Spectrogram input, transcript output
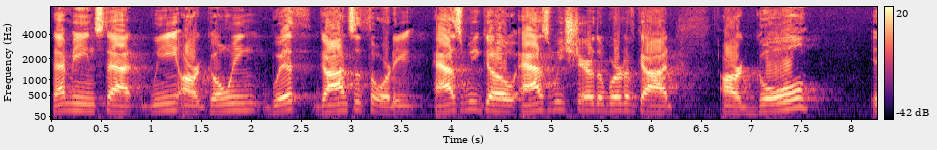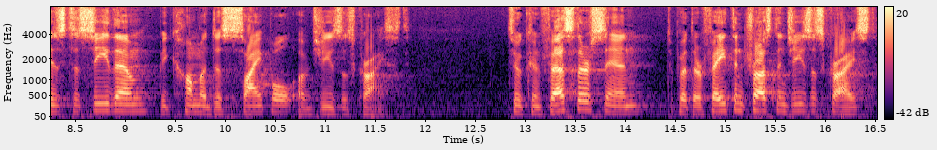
That means that we are going with God's authority as we go, as we share the Word of God. Our goal is to see them become a disciple of Jesus Christ to confess their sin, to put their faith and trust in Jesus Christ,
